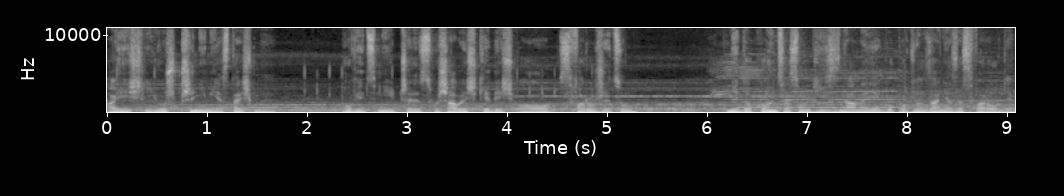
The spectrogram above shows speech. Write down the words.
A jeśli już przy nim jesteśmy, Powiedz mi, czy słyszałeś kiedyś o Swarożycu? Nie do końca są dziś znane jego powiązania ze Swarogiem.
